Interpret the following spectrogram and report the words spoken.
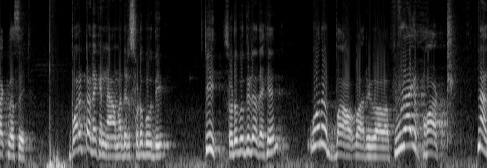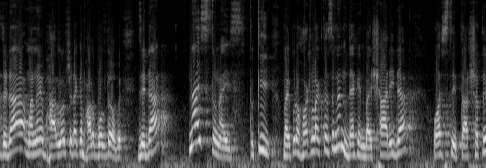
লাগতেছে। পরেরটা দেখেন না, আমাদের ছোট বৌদি কি? ছোট বৌদিটা দেখেন। ওরে বাবা রে বাবা, পুরাই হট না, যেটা মানে ভালো, সেটাকে ভালো বলতে হবে। যেটা নাইস তো নাইস তো কি? ভাই, পুরো হট লাগতেছে না? দেখেন ভাই, শাড়িটা অস্থির, তার সাথে।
